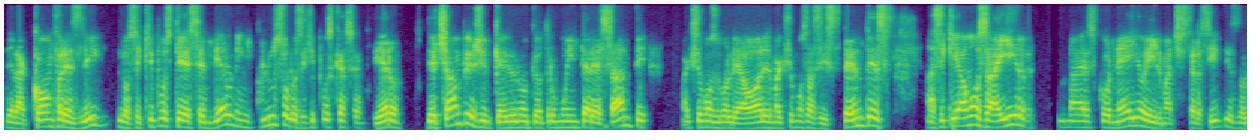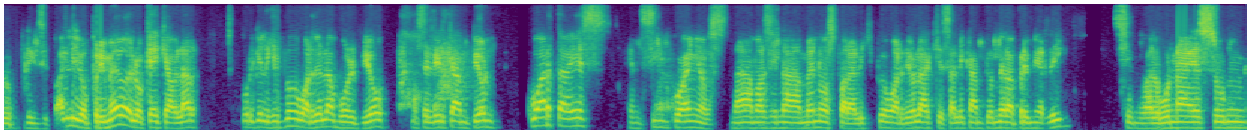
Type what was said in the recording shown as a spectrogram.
de la Conference League, los equipos que descendieron, incluso los equipos que ascendieron. De Championship, que hay uno que otro muy interesante, máximos goleadores, máximos asistentes. Así que vamos a ir una vez con ello y el Manchester City es lo principal y lo primero de lo que hay que hablar, porque el equipo de Guardiola volvió a salir campeón cuarta vez en cinco años, nada más y nada menos para el equipo de Guardiola que sale campeón de la Premier League. Sin duda alguna es un,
